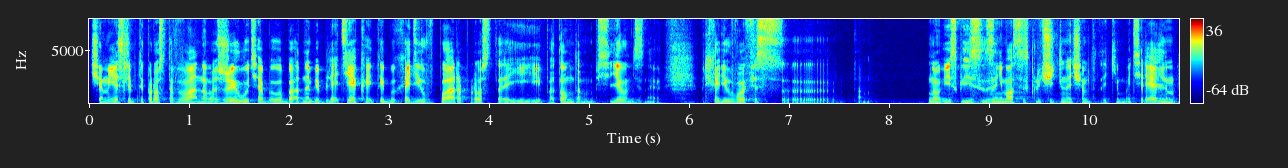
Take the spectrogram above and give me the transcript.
чем если бы ты просто в Иваново жил, у тебя была бы одна библиотека, и ты бы ходил в бар просто, и потом там сидел, не знаю, приходил в офис, э, там, ну, и, и занимался исключительно чем-то таким материальным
